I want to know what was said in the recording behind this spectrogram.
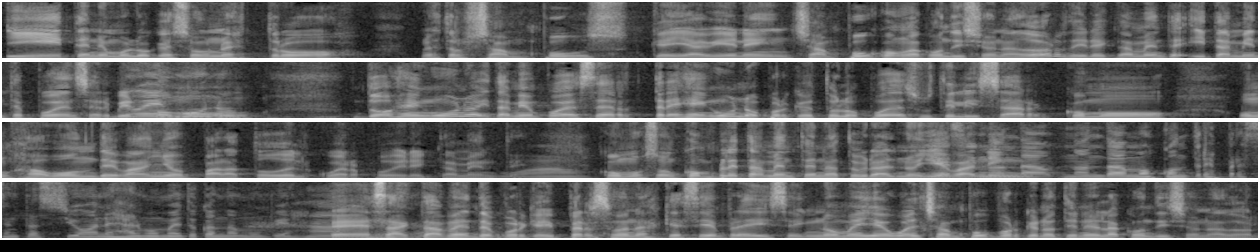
Y tenemos lo que son nuestros nuestros shampoos, que ya vienen champú con acondicionador directamente y también te pueden servir como un, dos en uno y también puede ser tres en uno porque tú lo puedes utilizar como un jabón de baño para todo el cuerpo directamente. Como son completamente natural, no llevan ningún... No, andamos con tres presentaciones al momento que andamos viajando. Exactamente, porque hay personas que siempre dicen, no me llevo el champú porque no tiene el acondicionador.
